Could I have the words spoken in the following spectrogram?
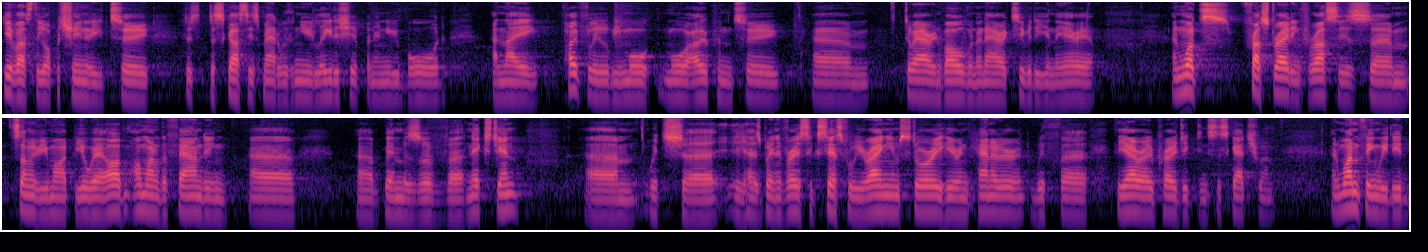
give us the opportunity to discuss this matter with new leadership and a new board, and they hopefully will be more, more open to, um, to our involvement and our activity in the area. And what's frustrating for us is, um, some of you might be aware, I'm, I'm one of the founding uh, uh, members of uh, NexGen, um, which uh, has been a very successful uranium story here in Canada with uh, the Arrow project in Saskatchewan. And one thing we did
